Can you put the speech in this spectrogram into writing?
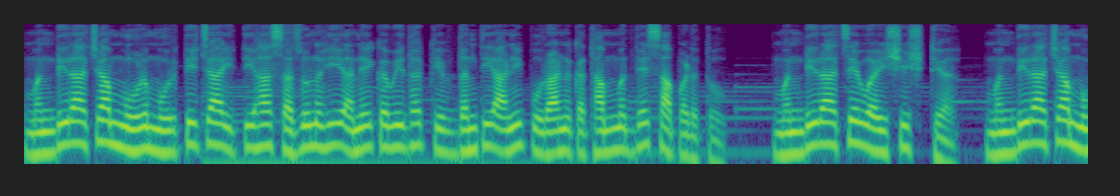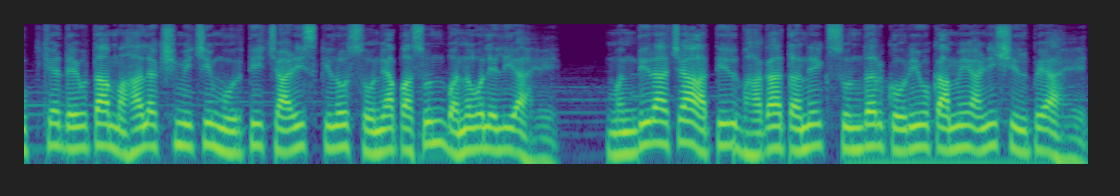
मंदिराच्या मूळ मूर्तीचा इतिहास अजूनही अनेकविध किवदंती आणि पुराणकथांमध्ये सापडतो. मंदिराचे वैशिष्ट्य मंदिराच्या मुख्य देवता महालक्ष्मीची मूर्ती चाळीस किलो सोन्यापासून बनवलेली आहे. मंदिराच्या आतील भागात अनेक सुंदर कोरीव कामे आणि शिल्पे आहेत.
